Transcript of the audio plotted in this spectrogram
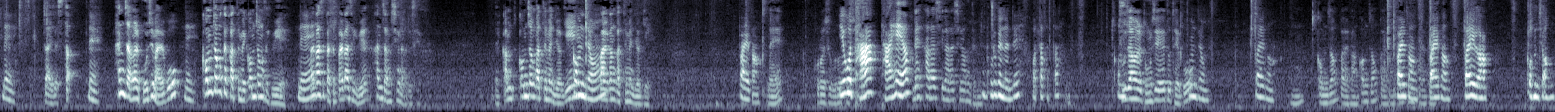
네. 자 이제 스탑 네. 한 장을 보지 말고 네. 검정색 같으면 검정색 위에 네. 빨간색 같으면 빨간색 위에 한 장씩 놔주세요 네 깜, 검정 같으면 여기 검정. 빨강 같으면 여기 빨강. 네 그런 식으로 이거 다, 다 해요? 네 하나씩 하나씩 하면 됩니다 모르겠는데? 왔다 갔다. 두 장을 동시에 해도 되고 검정. 빨강. 음, 검정 빨강 검정 빨강 빨강. 빨강. 빨강. 검정.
